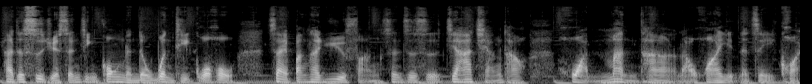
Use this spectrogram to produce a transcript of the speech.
他的视觉神经功能的问题过后，再帮他预防，甚至是加强他缓慢他老花眼的这一块。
